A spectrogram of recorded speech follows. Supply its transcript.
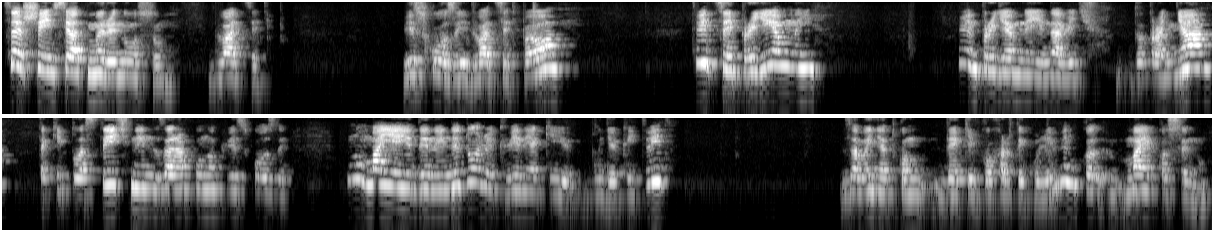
Це 60 мериносу, 20 віскози і 20 ПА. Твіт цей приємний. Він приємний навіть до прання, такий пластичний за рахунок віскози. Ну, має єдиний недолік, він, як і будь-який твіт, за винятком декількох артикулів, він має косину.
